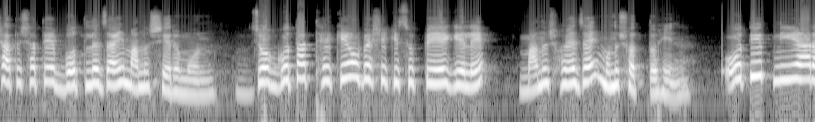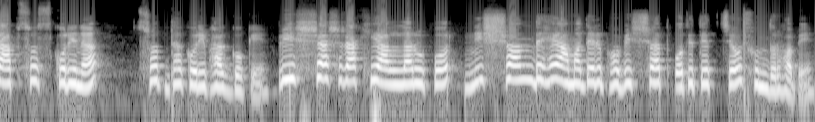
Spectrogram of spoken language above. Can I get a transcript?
সাথে সাথে বদলে যায় মানুষের মন। যোগ্যতা থেকেও বেশি কিছু পেয়ে গেলে মানুষ হয়ে যায় মনুষ্যত্বহীন। অতীত নিয়ে আর আফসোস করি না। শ্রদ্ধা করি ভাগ্যকে। বিশ্বাস রাখি আল্লাহর উপর, নিঃসন্দেহে আমাদের ভবিষ্যৎ অতীতের চেয়েও সুন্দর হবে।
